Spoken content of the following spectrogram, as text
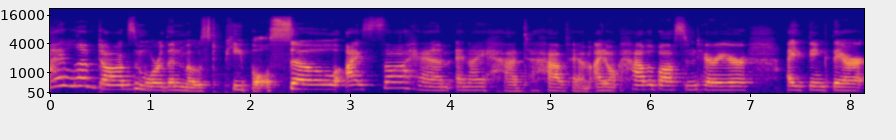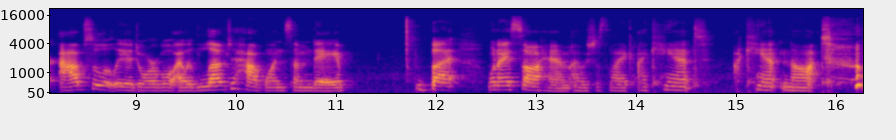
I love dogs more than most people. So I saw him and I had to have him. I don't have a Boston Terrier. I think they are absolutely adorable. I would love to have one someday. But when I saw him, I was just like, I can't, I can't not.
